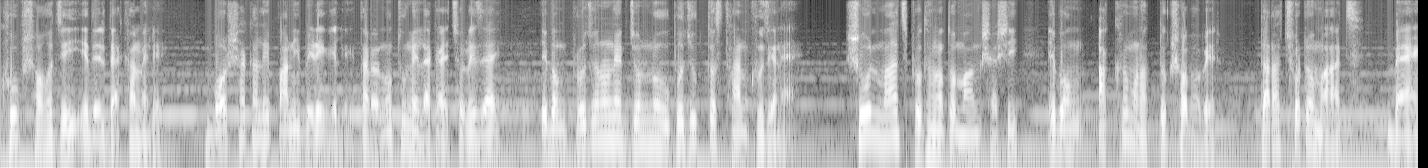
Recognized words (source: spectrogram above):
খুব সহজেই এদের দেখা মেলে। বর্ষাকালে পানি বেড়ে গেলে তারা নতুন এলাকায় চলে যায় এবং প্রজননের জন্য উপযুক্ত স্থান খুঁজে নেয়। শোল মাছ প্রধানত মাংসাশী এবং আক্রমণাত্মক স্বভাবের। তারা ছোট মাছ ব্যাং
